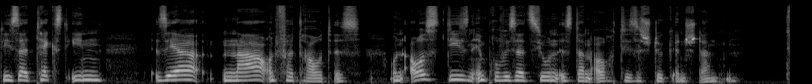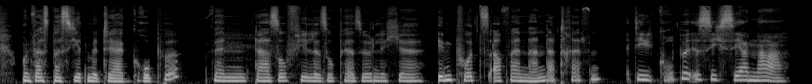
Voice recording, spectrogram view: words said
dieser Text ihnen sehr nah und vertraut ist. Und aus diesen Improvisationen ist dann auch dieses Stück entstanden. Und was passiert mit der Gruppe, wenn da so viele so persönliche Inputs aufeinandertreffen? Die Gruppe ist sich sehr nah,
